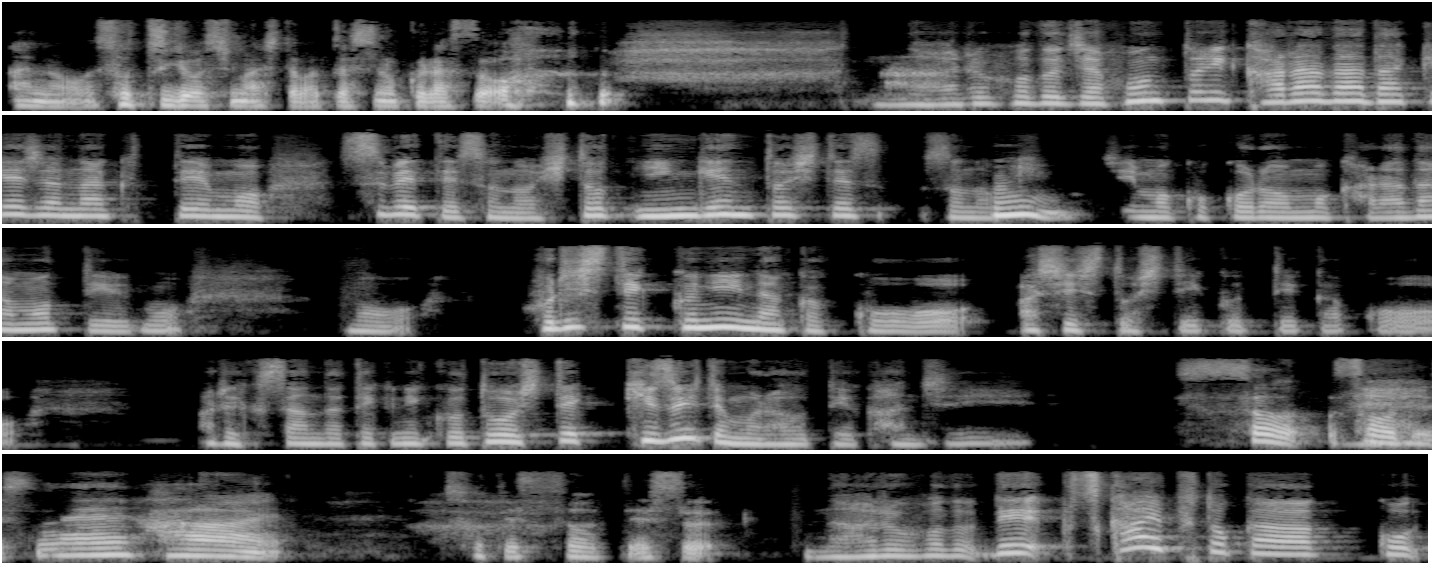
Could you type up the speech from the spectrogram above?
あの、卒業しました、私のクラスを。なるほど。じゃあ本当に体だけじゃなくて、もうすべてその人、人間として、その気持ちも心も体もっていう、もう、もう、ホリスティックになんかこう、アシストしていくっていうか、こう、アレクサンダーテクニックを通して気づいてもらうっていう感じ。そう、そうですね。はい。そうです、そうです。なるほど。で、スカイプとか、こう、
